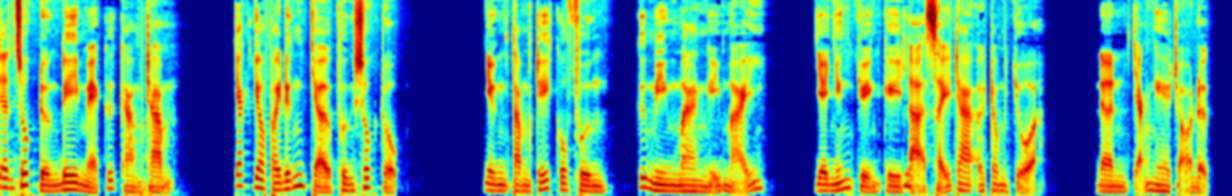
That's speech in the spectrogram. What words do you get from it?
Trên suốt đường đi mẹ cứ càm ràm Chắc do phải đứng chờ Phương sốt ruột. Nhưng tâm trí của Phương cứ miên man nghĩ mãi Về những chuyện kỳ lạ xảy ra ở trong chùa, Nên chẳng nghe rõ được.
